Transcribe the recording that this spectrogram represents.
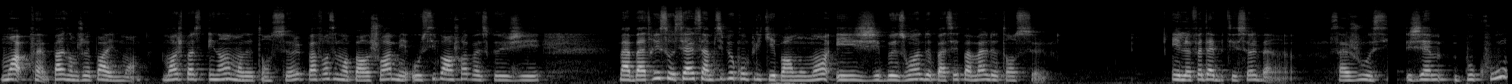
moi, enfin par exemple je vais parler de moi. Moi je passe énormément de temps seul, pas forcément par choix, mais aussi par choix parce que j'ai... Ma batterie sociale c'est un petit peu compliqué par moment et j'ai besoin de passer pas mal de temps seul. Et le fait d'habiter seul, ben, ça joue aussi. J'aime beaucoup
